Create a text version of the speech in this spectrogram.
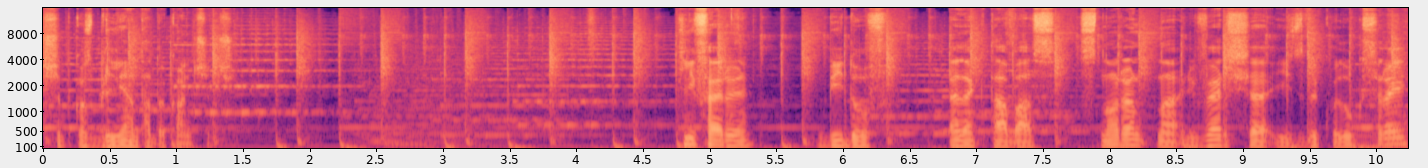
szybko z Brillianta dokończyć. Cliffery, Bidów, Electabas, Snorant na rewersie i zwykły Luxray.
